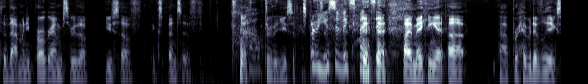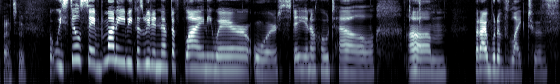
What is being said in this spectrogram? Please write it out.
to that many programs through the use of expensive Wow. through the use of expensive For the use of expensive. by making it uh, uh, prohibitively expensive. but we still saved money because we didn't have to fly anywhere or stay in a hotel. Um, but I would have liked to have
